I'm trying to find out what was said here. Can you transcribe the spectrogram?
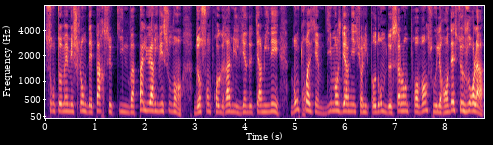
sont au même échelon de départ ce qui ne va pas lui arriver souvent. Dans son programme il vient de terminer bon troisième dimanche dernier sur l'hippodrome de Salon de Provence où il rendait ce jour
